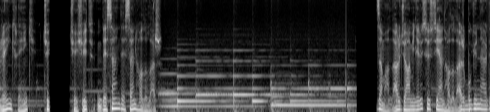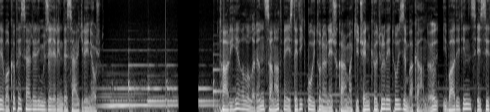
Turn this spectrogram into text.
Renk renk, çe- çeşit, desen desen halılar. Zamanlar camileri süsleyen halılar bugünlerde vakıf eserleri müzelerinde sergileniyor. Tarihi halıların sanat ve estetik boyutunu öne çıkarmak için Kültür ve Turizm Bakanlığı, ibadetin sessiz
